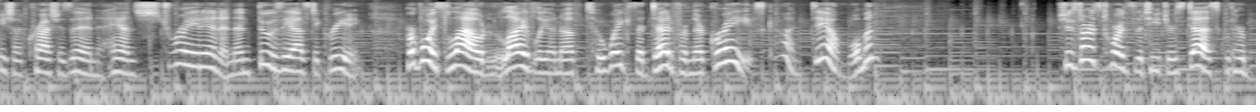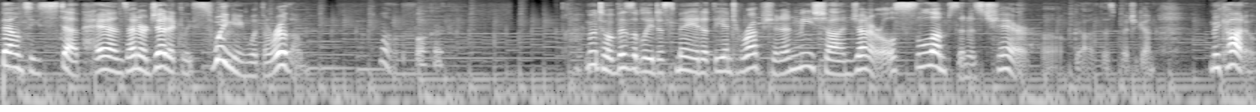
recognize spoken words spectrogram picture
Misha crashes in, hands straight in an enthusiastic greeting, her voice loud and lively enough to wake the dead from their graves. God damn, woman! She starts towards the teacher's desk with her bouncy step, hands energetically swinging with the rhythm. Motherfucker. Muto, visibly dismayed at the interruption, and Misha in general, slumps in his chair. Oh god, this bitch again. Mikado.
